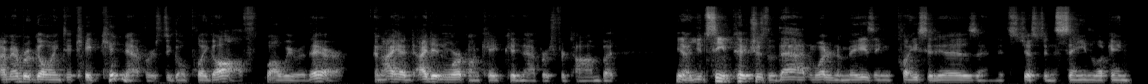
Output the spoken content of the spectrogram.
i remember going to cape kidnappers to go play golf while we were there. And i had i didn't work on cape kidnappers for tom but you know you'd seen pictures of that and what an amazing place it is. And it's just insane looking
